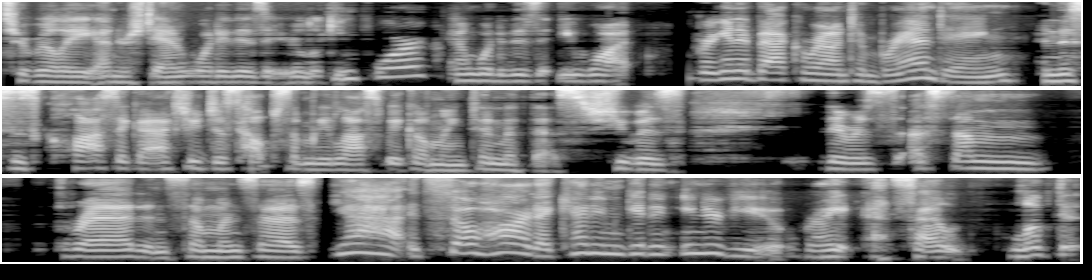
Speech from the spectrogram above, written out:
to really understand what it is that you're looking for and what it is that you want bringing it back around to branding, and this is classic. I actually just helped somebody last week on LinkedIn with this. She was, there was a, some thread and someone says, yeah, it's so hard. I can't even get an interview. Right. And so I looked at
